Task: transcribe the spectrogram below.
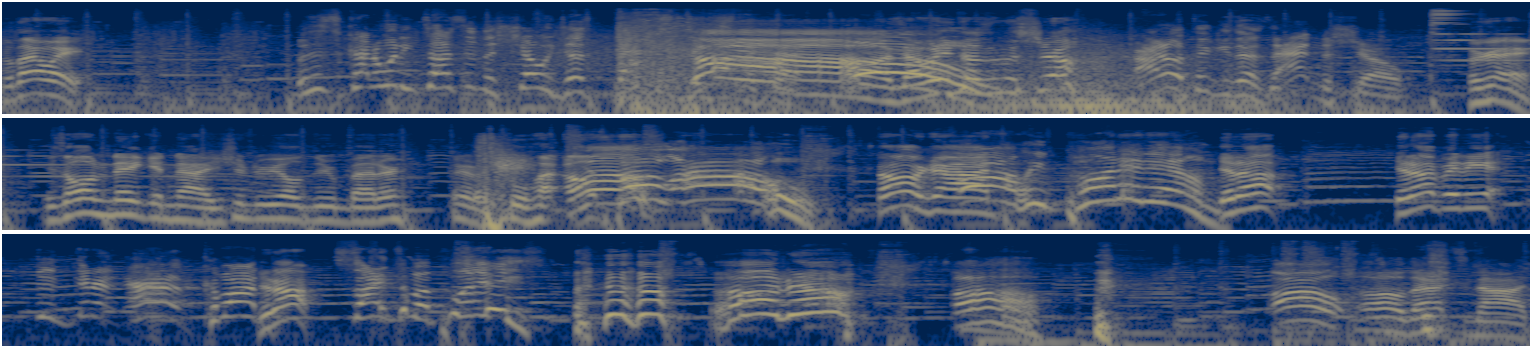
go that way. this is kind of what he does in the show. He does backstage. Ah, like is that what he Oh! does in the show? I don't think he does that in the show. Okay, he's all naked now. You should be able to do better. Look at cool hat. Oh, Oh! Oh! oh God! Oh! He punted him. Get up! Get up, idiot! Get it, ah, come on! Get up! Saitama, please! oh no! Oh! Oh! Oh, that's not.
